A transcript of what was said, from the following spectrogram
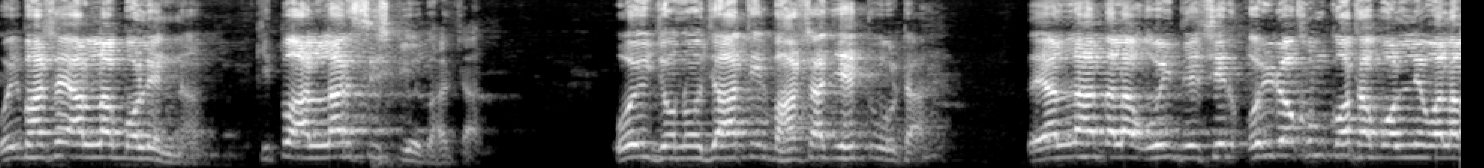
ওই ভাষায় আল্লাহ বলেন না, কিন্তু আল্লাহর সৃষ্টি ওই ভাষা। ওই জনজাতির ভাষা যেহেতু ওটা, তাই আল্লাহ তালা ওই দেশের ওই রকম কথা বলনেওয়ালা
